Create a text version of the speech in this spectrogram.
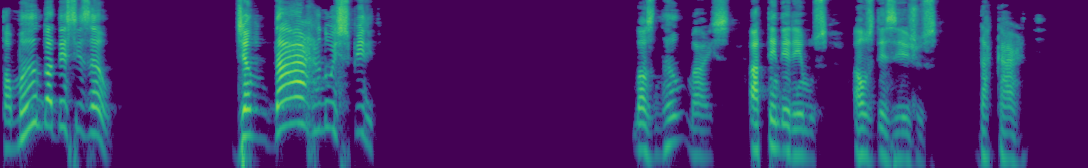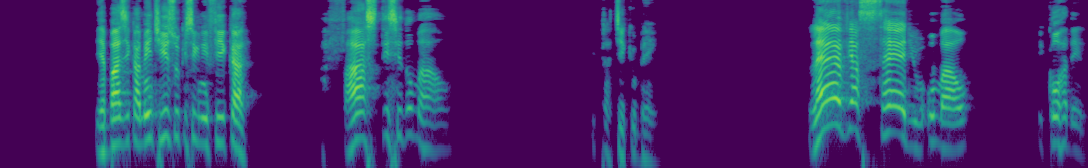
tomando a decisão de andar no Espírito, nós não mais atenderemos aos desejos da carne. E é basicamente isso que significa afaste-se do mal pratique o bem. Leve a sério o mal e corra dele.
